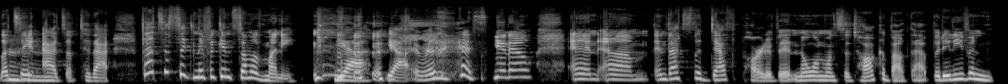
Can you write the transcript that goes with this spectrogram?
Let's mm-hmm. say it mm-hmm. adds up to that. That's a significant sum of money. yeah, yeah, it really is. you know? And um and that's the death part of it. No one wants to talk about that, but it even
